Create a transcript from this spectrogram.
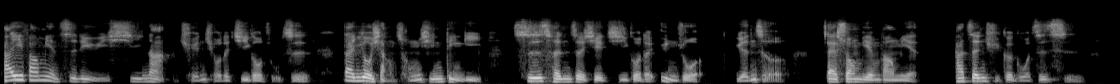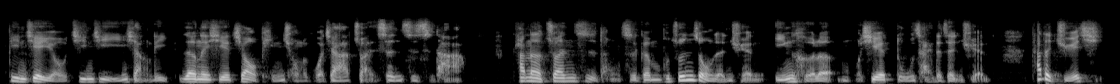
它一方面致力于吸纳全球的机构组织，但又想重新定义支撑这些机构的运作原则。在双边方面，他争取各国支持，并借由经济影响力，让那些较贫穷的国家转身支持他。他那专制统治跟不尊重人权，迎合了某些独裁的政权。他的崛起，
